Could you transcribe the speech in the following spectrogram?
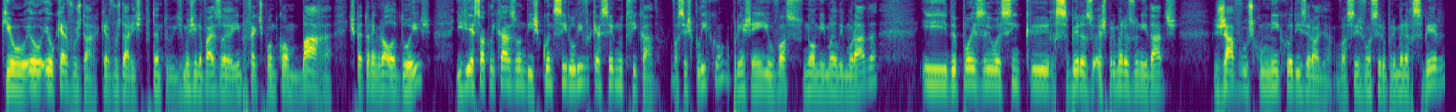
que eu, eu, eu quero vos dar, quero vos dar isto. Portanto, imagina, vais a imperfectos.com barra Inspetor Engrola 2 e é só clicar onde diz quando sair o livro quer ser notificado. Vocês clicam, preenchem aí o vosso nome, e-mail e morada e depois eu assim que receber as, as primeiras unidades já vos comunico a dizer, olha, vocês vão ser o primeiro a receber,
